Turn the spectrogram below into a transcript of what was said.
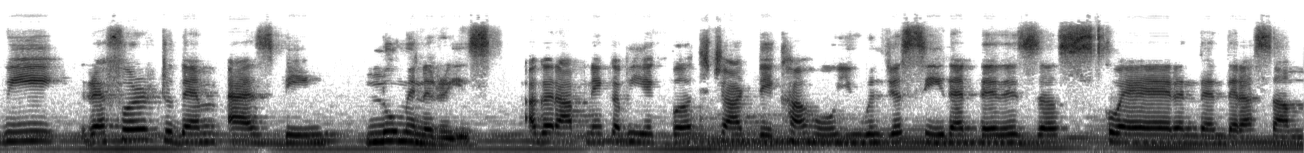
we refer to them as being luminaries. अगर आपने कभी एक बर्थ चार्ट देखा हो you will just see that there is a square and then there are some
